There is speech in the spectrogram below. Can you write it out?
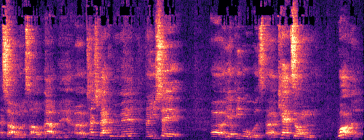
That's all what it's all about, man. Uh, touch back with me, man. Now you said uh, your people was uh, cats on Walnut.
